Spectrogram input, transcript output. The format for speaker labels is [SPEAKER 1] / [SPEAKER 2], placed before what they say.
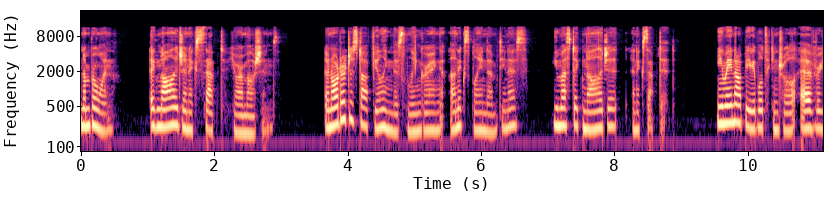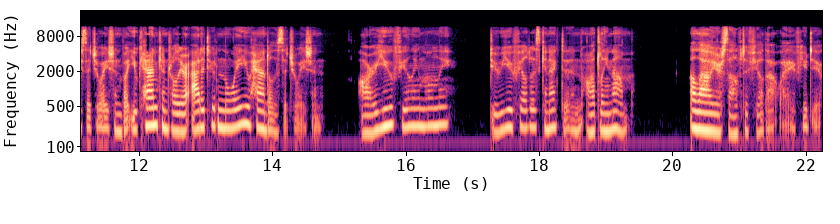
[SPEAKER 1] Number one, acknowledge and accept your emotions. In order to stop feeling this lingering, unexplained emptiness, you must acknowledge it and accept it. You may not be able to control every situation, but you can control your attitude and the way you handle the situation. Are you feeling lonely? Do you feel disconnected and oddly numb? Allow yourself to feel that way if you do,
